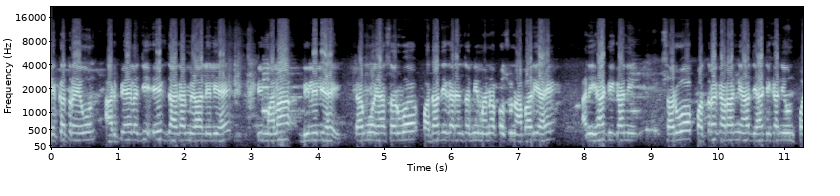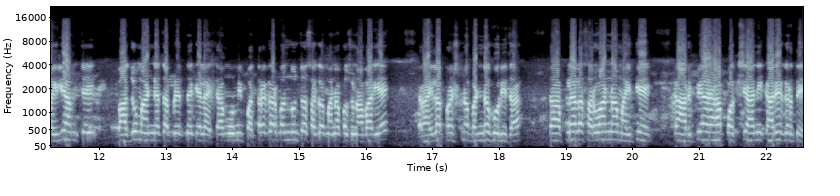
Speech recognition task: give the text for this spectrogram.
एकत्र येऊन आर पी आयला जी एक जागा मिळालेली आहे ती मला दिलेली आहे. त्यामुळे ह्या सर्व पदाधिकाऱ्यांचा मी मनापासून आभारी आहे. आणि ह्या ठिकाणी सर्व पत्रकारांनी आज ह्या ठिकाणी येऊन पहिली आमचे बाजू मांडण्याचा प्रयत्न केला आहे त्यामुळे मी पत्रकार बंधूंचं सगळं मनापासून आभारी आहे. राहिला प्रश्न बंडखोरीचा. तर आपल्याला सर्वांना माहिती आहे का आरपीआय हा पक्ष आणि कार्यकर्ते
